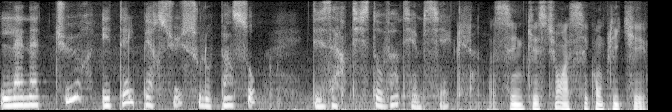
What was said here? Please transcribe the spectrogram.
la nature est-elle perçue sous le pinceau? Des artistes au XXe siècle C'est une question assez compliquée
